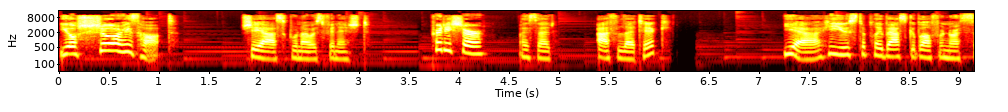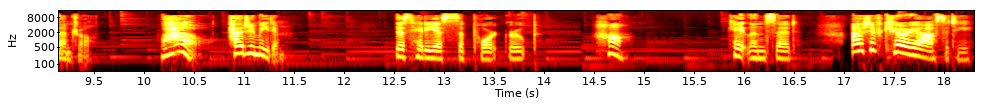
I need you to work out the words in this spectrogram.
You're sure he's hot? She asked when I was finished. Pretty sure, I said. Athletic? Yeah, he used to play basketball for North Central. Wow, how'd you meet him? This hideous support group. Huh. Caitlin said, Out of curiosity,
